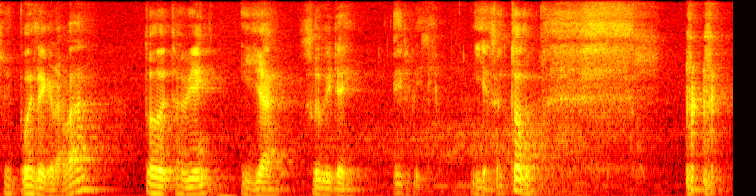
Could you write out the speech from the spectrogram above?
Se puede grabar. Todo está bien y ya subiré el vídeo. Y eso es todo.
